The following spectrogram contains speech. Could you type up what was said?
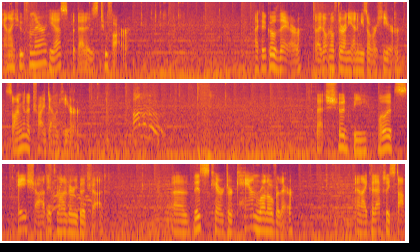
can I shoot from there? Yes, but that is too far. I could go there, but I don't know if there are any enemies over here. So I'm gonna try down here. On the move. That should be, well, it's a shot. It's not a very good shot. Uh, this character can run over there. And I could actually stop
